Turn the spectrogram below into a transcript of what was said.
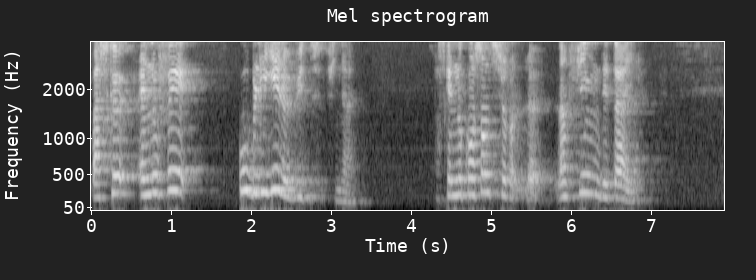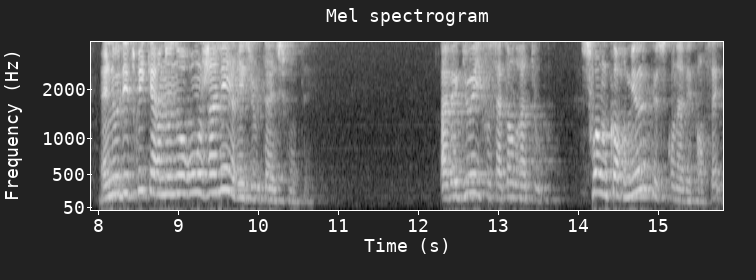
parce qu'elle nous fait oublier le but final. Parce qu'elle nous concentre sur l'infime détail. Elle nous détruit car nous n'aurons jamais le résultat escompté. Avec Dieu, il faut s'attendre à tout. Soit encore mieux que ce qu'on avait pensé,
